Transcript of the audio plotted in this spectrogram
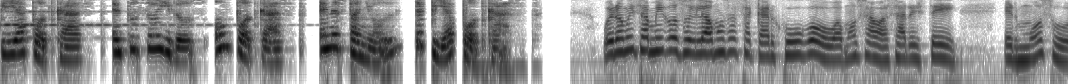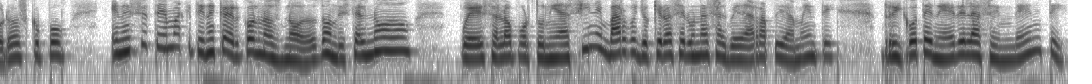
Pia Podcast, en tus oídos, un podcast en español de Pia Podcast. Bueno, mis amigos, hoy le vamos a sacar jugo vamos a basar este hermoso horóscopo en ese tema que tiene que ver con los nodos. Donde está el nodo, puede estar la oportunidad. Sin embargo, yo quiero hacer una salvedad rápidamente. Rico tener el ascendente.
